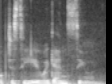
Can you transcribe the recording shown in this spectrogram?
Hope to see you again soon.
